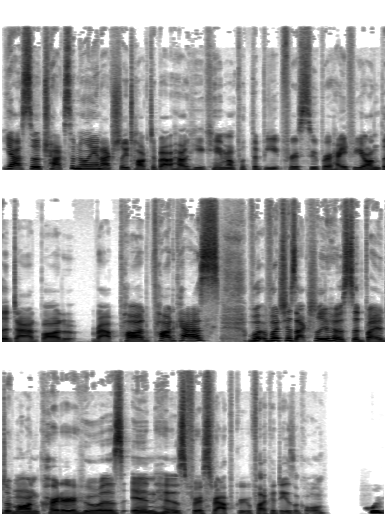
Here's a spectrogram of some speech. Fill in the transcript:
Yeah, so Traxamillion actually talked about how he came up with the beat for Super Hyphy on the Dad Bod Rap Pod podcast, which is actually hosted by Damon Carter, who was in his first rap group, Lackadaisical. Quick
